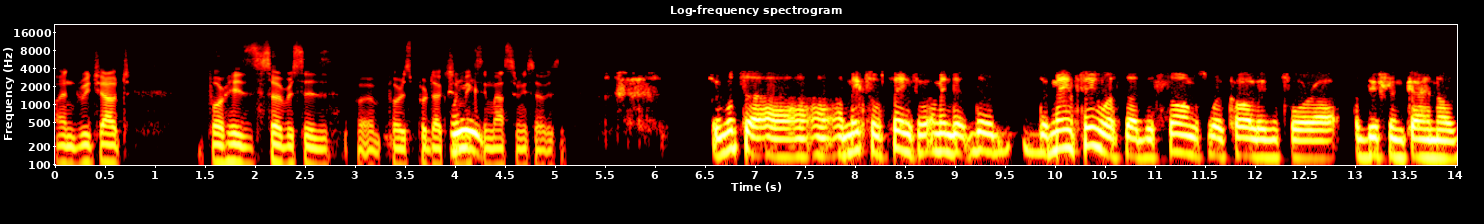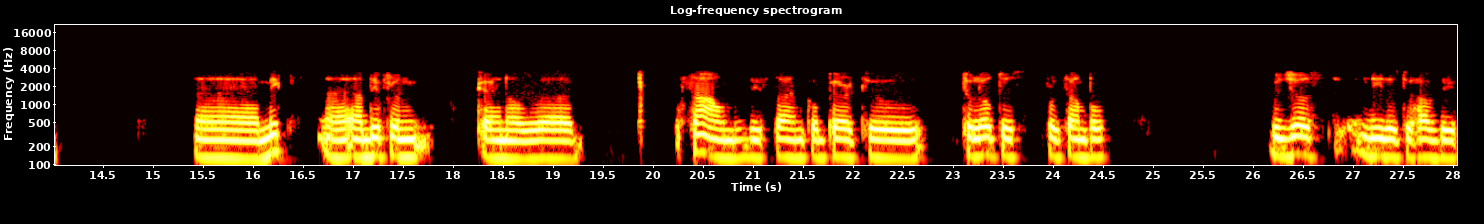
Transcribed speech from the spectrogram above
and reach out for his services for, for his production, we, mixing, mastering services? It was a, a, a, mix of things. I mean, the, the the main thing was that the songs were calling for a, a different kind of uh, mix, uh, a different kind of uh, sound this time compared to to Lotus, for example. We just needed to have this.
